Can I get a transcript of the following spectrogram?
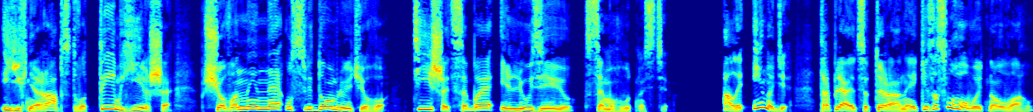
І їхнє рабство тим гірше, що вони не усвідомлюють його тішать себе ілюзією всемогутності. Але іноді трапляються тирани, які заслуговують на увагу.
